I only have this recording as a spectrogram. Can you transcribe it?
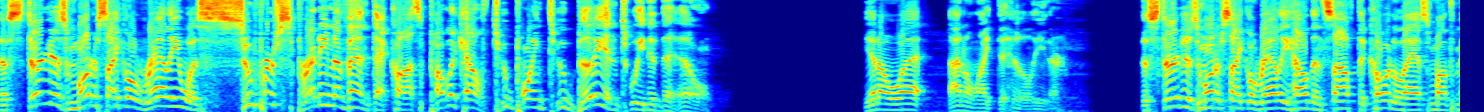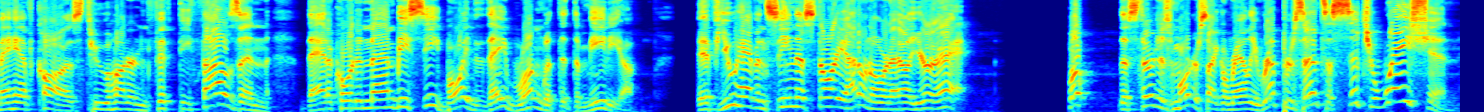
the Sturgis motorcycle rally was super spreading event that cost public health 2.2 billion, tweeted the Hill. You know what? I don't like the Hill either. The Sturgis motorcycle rally held in South Dakota last month may have caused 250,000. That according to NBC. Boy, did they run with it, the media. If you haven't seen this story, I don't know where the hell you're at. Well, the Sturgis motorcycle rally represents a situation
